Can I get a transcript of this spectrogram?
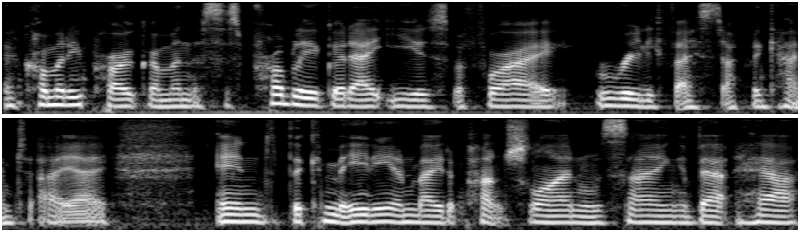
a comedy program, and this is probably a good eight years before I really faced up and came to AA. And the comedian made a punchline and was saying about how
